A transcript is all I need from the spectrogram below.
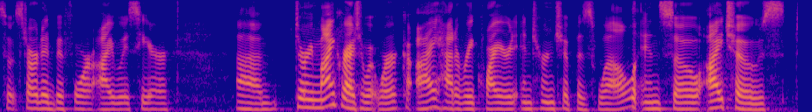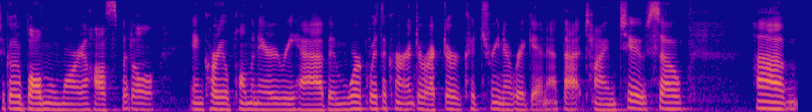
So it started before I was here. Um, during my graduate work, I had a required internship as well, and so I chose to go to Ball Memorial Hospital in cardiopulmonary rehab and work with the current director, Katrina Riggin, at that time too. So um,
